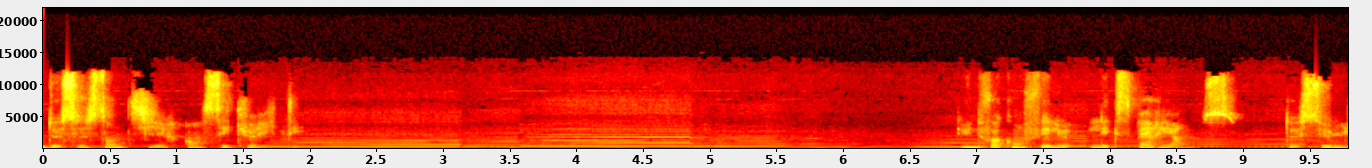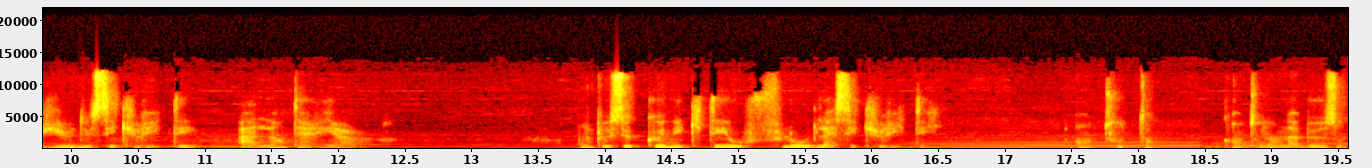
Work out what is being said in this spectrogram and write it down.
de se sentir en sécurité. Une fois qu'on fait l'expérience de ce lieu de sécurité à l'intérieur, on peut se connecter au flot de la sécurité en tout temps quand on en a besoin.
